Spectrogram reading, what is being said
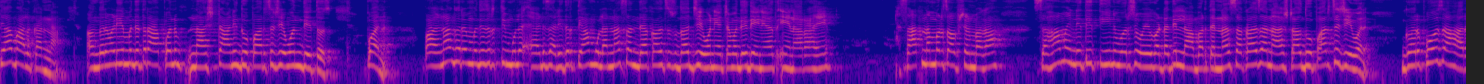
त्या बालकांना अंगणवाडीमध्ये तर आपण नाश्ता आणि दुपारचं जेवण देतच. पण पाळणाघरामध्ये जर ती मुलं ॲड झाली तर त्या मुलांना संध्याकाळचं सुद्धा जेवण याच्यामध्ये देण्यात येणार आहे. सात नंबरचा ऑप्शन बघा. सहा महिने ते तीन वर्ष वयोगटातील लाभार्थ्यांना सकाळचा नाश्ता दुपारचे जेवण घरपोच आहार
